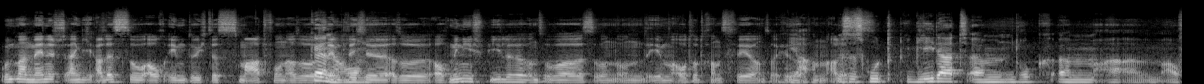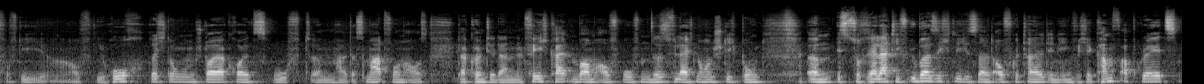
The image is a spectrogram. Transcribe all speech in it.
Und man managt eigentlich alles so auch eben durch das Smartphone, also Genau. sämtliche, also auch Minispiele und sowas und, und eben Autotransfer und solche Ja, Sachen. Alles es ist gut gegliedert. Ähm, Druck ähm, ähm, auf, auf, die, auf die Hochrichtung im Steuerkreuz ruft ähm, halt das Smartphone aus. Da könnt ihr dann einen Fähigkeitenbaum aufrufen. Das ist vielleicht noch ein Stichpunkt. Ähm, ist so relativ übersichtlich, ist halt aufgeteilt in irgendwelche Kampf-Upgrades.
